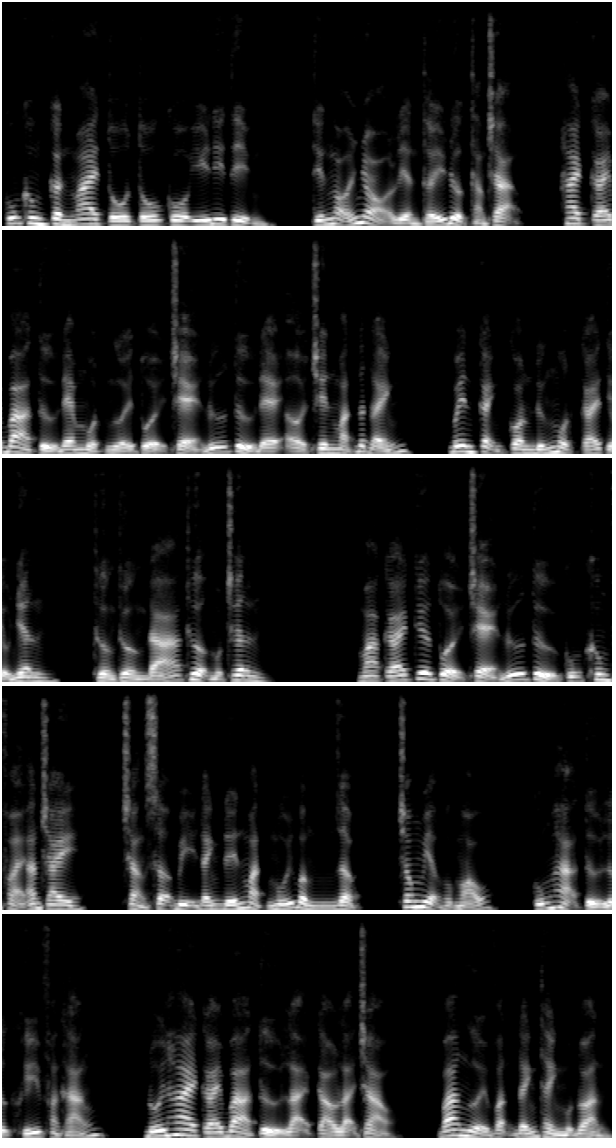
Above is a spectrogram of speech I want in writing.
cũng không cần Mai Tố Tố cố ý đi tìm, tiếng ngõ nhỏ liền thấy được thảm trạng, hai cái bà tử đem một người tuổi trẻ nữ tử đè ở trên mặt đất đánh, bên cạnh còn đứng một cái tiểu nhân, thường thường đá thượng một chân. Mà cái kia tuổi trẻ nữ tử cũng không phải ăn chay, chẳng sợ bị đánh đến mặt mũi bầm dập, trong miệng hộp máu, cũng hạ tử lực khí phản kháng, đối hai cái bà tử lại cào lại chảo, ba người vận đánh thành một đoàn.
